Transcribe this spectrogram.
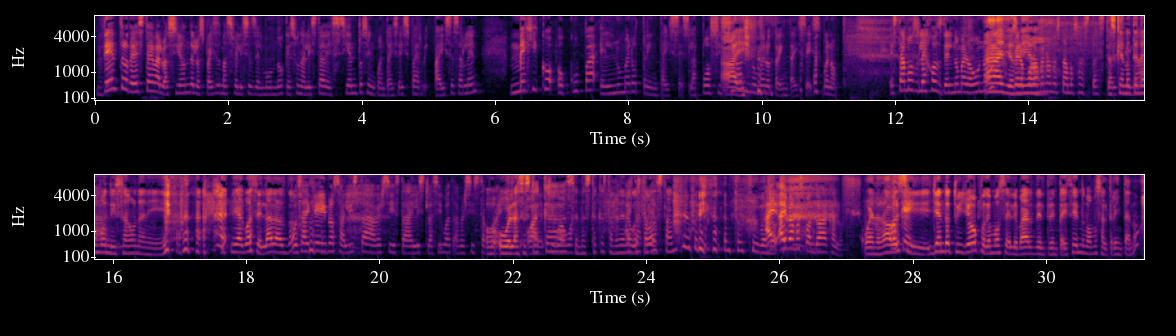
Dentro de esta evaluación de los países más felices del mundo, que es una lista de 156 países, Arlene, México ocupa el número 36, la posición número 36. Bueno, Estamos lejos del número uno, pero por lo menos no estamos hasta, hasta Es que no tenemos ni sauna ni, ni aguas heladas, ¿no? Pues hay que irnos a lista a ver si está el Isla a ver si está por o, ahí. O las estacas, en las estacas también el agua está, bastante fría. Entonces, bueno. ahí, vamos cuando haga calor. Bueno, no, a ver si yendo tú y yo podemos elevar del 36, nos vamos al 30, ¿no?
